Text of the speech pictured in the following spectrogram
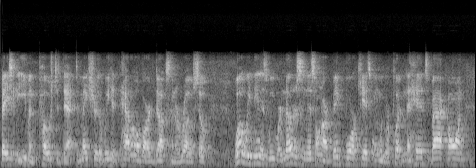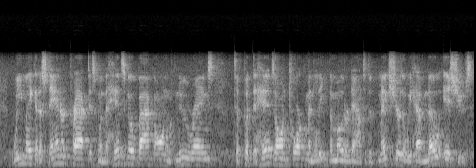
basically even posted that to make sure that we had had all of our ducks in a row. So what we did is we were noticing this on our big bore kits when we were putting the heads back on. We make it a standard practice when the heads go back on with new rings to put the heads on, torque them, and leak the motor down to make sure that we have no issues.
